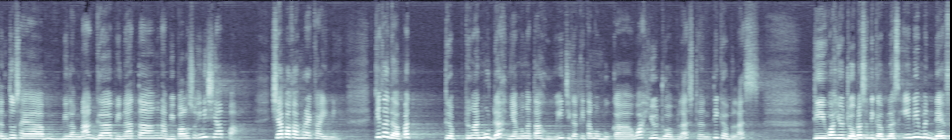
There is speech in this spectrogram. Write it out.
Tentu saya bilang naga, binatang, nabi palsu ini siapa? Siapakah mereka ini? Kita dapat dengan mudahnya mengetahui jika kita membuka Wahyu 12 dan 13. Di Wahyu 12 dan 13 ini mendef,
